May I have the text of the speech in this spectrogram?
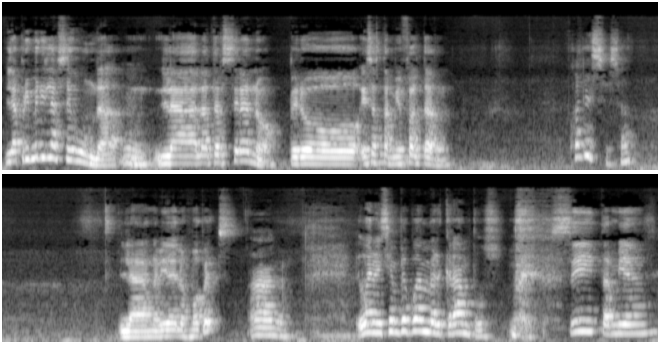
la primera y la segunda. Mm. La, la tercera no, pero esas también faltaron. ¿Cuál es esa? La Navidad de los Muppets. Ah, no. Bueno, y siempre pueden ver Krampus. Sí, también.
